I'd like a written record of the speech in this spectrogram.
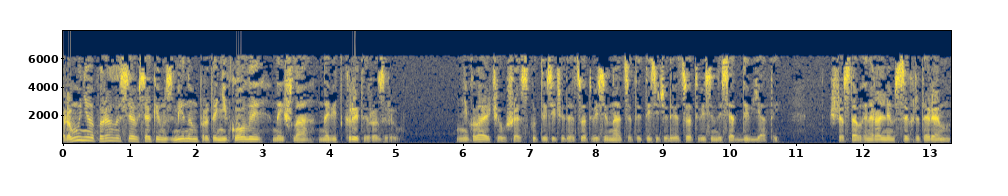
Румунія опиралася всяким змінам, проте ніколи не йшла на відкритий розрив. Ніколай Чаушеску 1918-1989, що став генеральним секретарем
